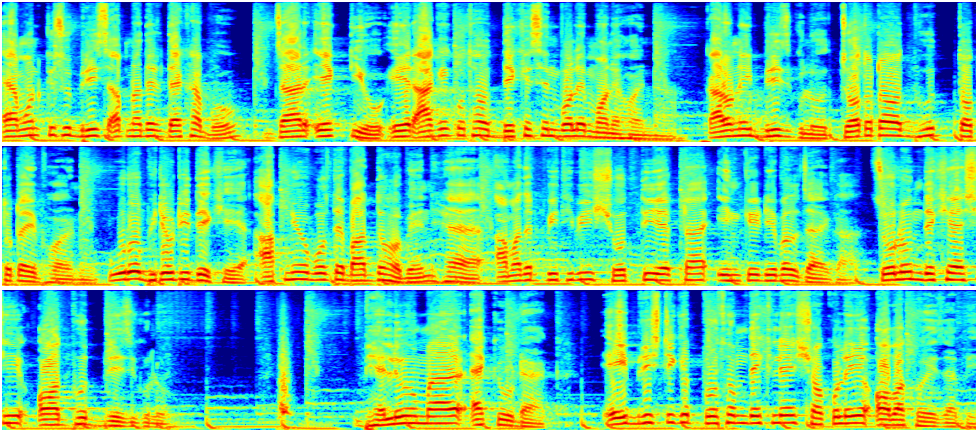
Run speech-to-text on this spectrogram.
এমন কিছু ব্রিজ আপনাদের দেখাবো, যার একটিও এর আগে কোথাও দেখেছেন বলে মনে হয় না। কারণ এই ব্রিজগুলো যতটা অদ্ভুত, ততটাই ভয়ানক। পুরো ভিডিওটি দেখে আপনিও বলতে বাধ্য হবেন হ্যাঁ আমাদের পৃথিবী সত্যি একটা ইনক্রেডিবল জায়গা। চলুন দেখে আসি অদ্ভুত ব্রিজগুলো। ভ্যালুমার অ্যাকুডাক এই ব্রিজটিকে প্রথম দেখলে সকলেই অবাক হয়ে যাবে।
